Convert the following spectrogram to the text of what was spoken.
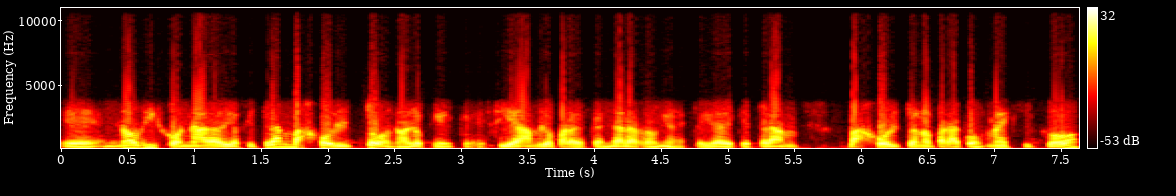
eh, no dijo nada, digo, si Trump bajó el tono a lo que, decía AMLO para defender la reunión, esta idea de que Trump bajó el tono para con México,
